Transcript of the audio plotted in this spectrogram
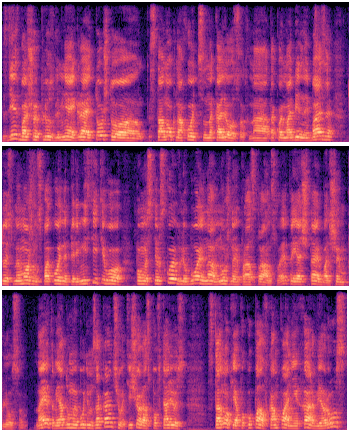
Здесь большой плюс для меня играет то, что станок находится на колесах, на такой мобильной базе. То есть мы можем спокойно переместить его по мастерской в любое нам нужное пространство. Это я считаю большим плюсом. На этом, я думаю, будем заканчивать. Еще раз повторюсь, станок я покупал в компании Harvey Rus.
